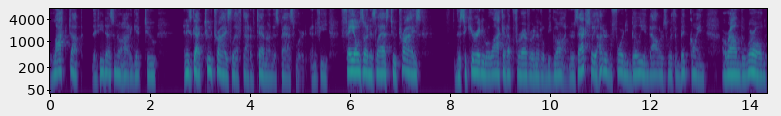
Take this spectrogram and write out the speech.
locked up that he doesn't know how to get to. And he's got two tries left out of 10 on his password. And if he fails on his last two tries, the security will lock it up forever and it'll be gone. There's actually $140 billion worth of Bitcoin around the world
